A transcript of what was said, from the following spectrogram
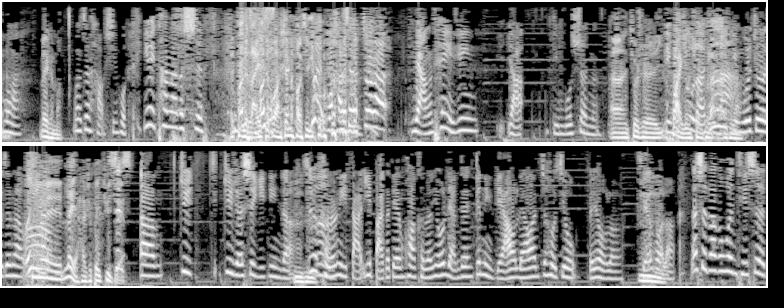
电话。为什么？哇，这好辛苦，因为他那个是，自己来一哇，真的好辛苦。因为我好像做了两天，已经呀顶不顺呢。嗯，就是话已经说出来了，顶不住了，真的。是因为累还是被拒绝？是嗯。拒拒绝是一定的，就是可能你打一百个电话，可能有两个人跟你聊聊完之后就没有了结果了。但是那个问题是，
